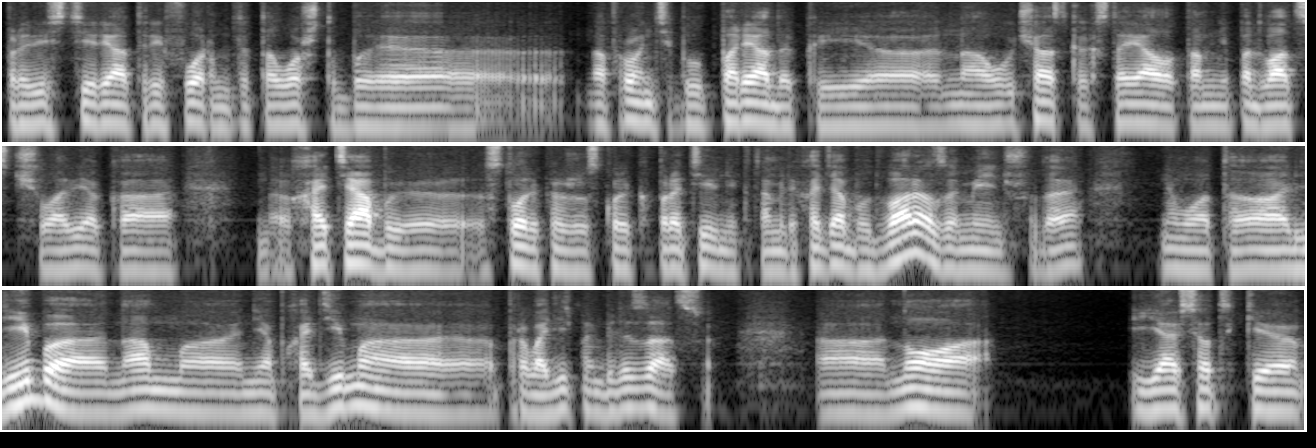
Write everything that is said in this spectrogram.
провести ряд реформ для того, чтобы э, на фронте был порядок и на участках стояло там не по 20 человек, а хотя бы столько же, сколько противник, там, или хотя бы в два раза меньше, да, вот, а, либо нам необходимо проводить мобилизацию. А, но я все-таки...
